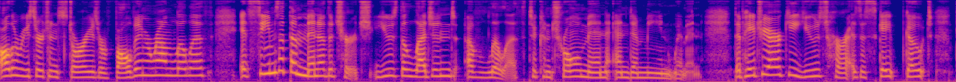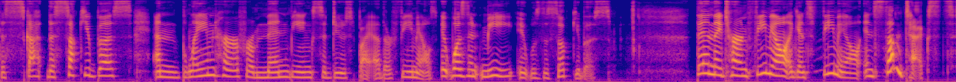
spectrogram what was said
all the research and stories revolving around Lilith, it seems that the men of the church used the legend of Lilith to control men and demean women. The patriarchy used her as a scapegoat, the, scu- the succubus, and blamed her for men being seduced by other females. It wasn't me, it was the succubus. Then they turn female against female in some texts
